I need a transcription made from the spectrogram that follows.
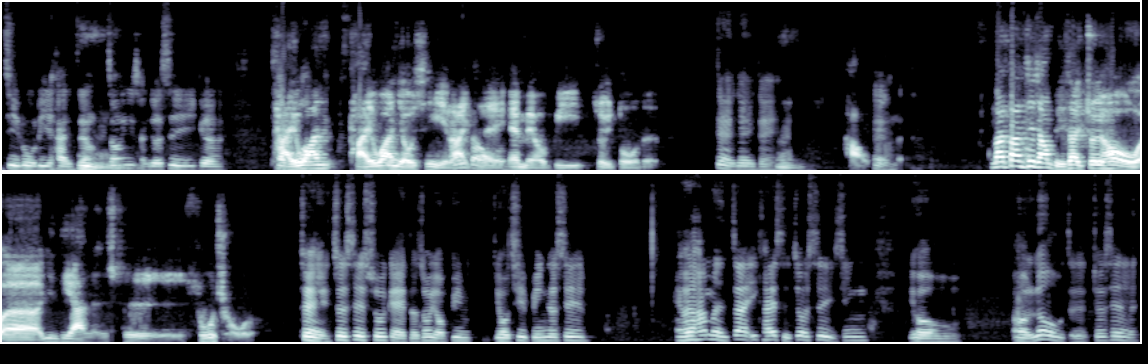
记录厉害，这样张玉成就是一个台湾台湾游戏以来在 MLB 最多的。对对对，嗯，好。那但这场比赛最后，呃，印第安人是输球了。对，这是输给德州游兵游骑兵，就是因为他们在一开始就是已经有呃漏的，就是。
